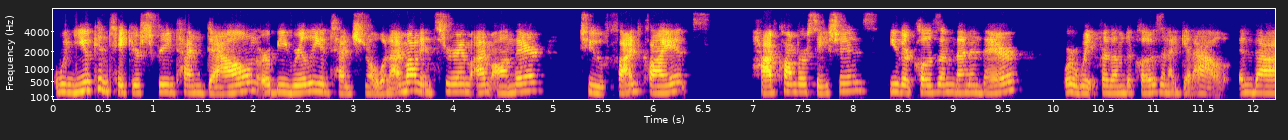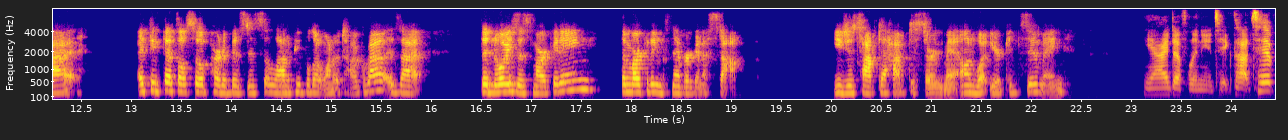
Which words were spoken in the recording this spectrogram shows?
when you can take your screen time down or be really intentional. When I'm on Instagram, I'm on there to find clients, have conversations, either close them then and there or wait for them to close and I get out. And that I think that's also a part of business a lot of people don't want to talk about is that the noise is marketing. The marketing's never going to stop. You just have to have discernment on what you're consuming. Yeah, I definitely need to take that tip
